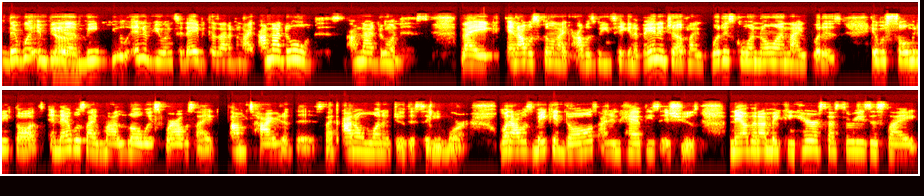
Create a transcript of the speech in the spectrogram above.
There wouldn't be yeah. a me you interviewing today because I'd have been like, I'm not doing this. I'm not doing this. Like, and I was feeling like I was being taken advantage of. Like, what is going on? Like, what is? It was so many thoughts, and that was like my lowest where I was like, I'm tired of this. Like, I don't want to do this anymore. When I was making dolls, I didn't have these issues. Now that I'm making hair accessories, it's like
